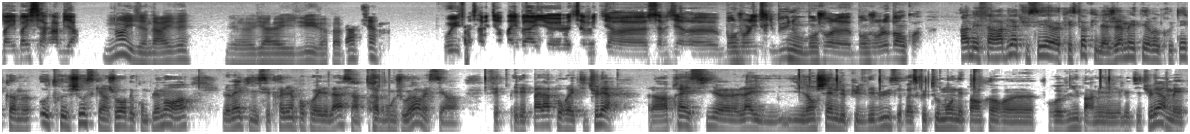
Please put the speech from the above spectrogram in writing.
bye bye Sarabia? Non, il vient d'arriver. lui, il va pas partir. Oui, ça veut dire bye bye, ça veut dire ça veut dire bonjour les tribunes ou bonjour le bonjour le banc quoi. Ah mais Sarabia, tu sais, Christophe, il a jamais été recruté comme autre chose qu'un joueur de complément. Hein. Le mec, il sait très bien pourquoi il est là. C'est un très bon joueur, mais c'est un, il est pas là pour être titulaire. Alors après, si euh, là il, enchaîne depuis le début, c'est parce que tout le monde n'est pas encore euh, revenu parmi les, titulaires, mais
